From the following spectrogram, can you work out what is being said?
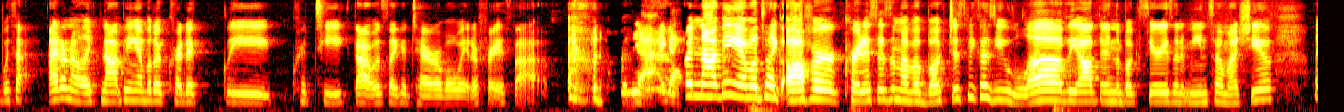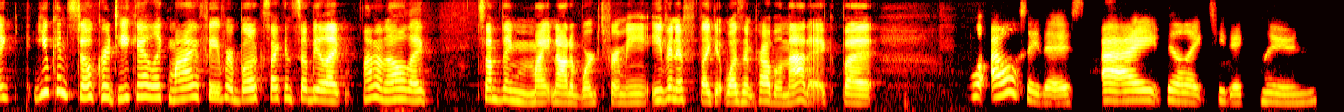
without I don't know, like not being able to critically critique. That was like a terrible way to phrase that. yeah, I got But not being able to like offer criticism of a book just because you love the author in the book series and it means so much to you, like you can still critique it. Like my favorite books, I can still be like, I don't know, like something might not have worked for me, even if like it wasn't problematic. But Well, I will say this. I feel like TJ Klune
